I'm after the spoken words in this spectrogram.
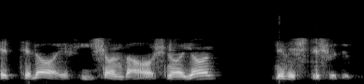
اطلاع خیشان و آشنایان نوشته شده بود.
